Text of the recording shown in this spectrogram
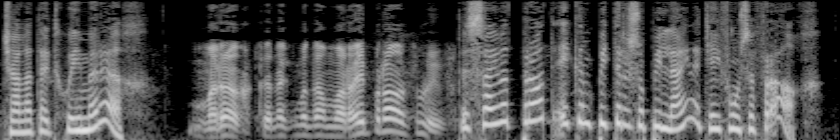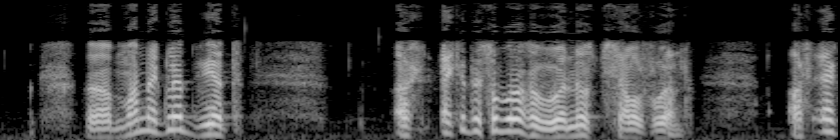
Charlotte, goeiemôre. Middag, kan ek met hom ry praat asseblief? Dis sy wat praat. Ek en Pieter is op die lyn. Het jy vir ons 'n vraag? Uh man, ek net weet as ek het 'n sommer gewone selfoon. As ek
